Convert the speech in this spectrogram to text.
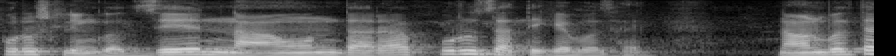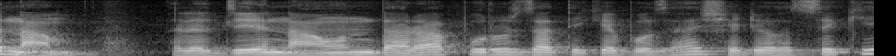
পুরুষ লিঙ্গ, যে নাউন দ্বারা পুরুষ জাতিকে বোঝায়। নাউন বলতে নাম। তাহলে যে নাউন দ্বারা পুরুষ জাতিকে বোঝায় সেটি হচ্ছে কি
